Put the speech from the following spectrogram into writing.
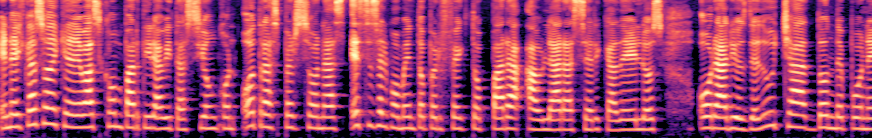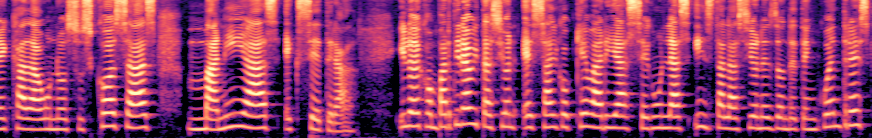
En el caso de que debas compartir habitación con otras personas, este es el momento perfecto para hablar acerca de los horarios de ducha, donde pone cada uno sus cosas, manías, etc. Y lo de compartir habitación es algo que varía según las instalaciones donde te encuentres,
